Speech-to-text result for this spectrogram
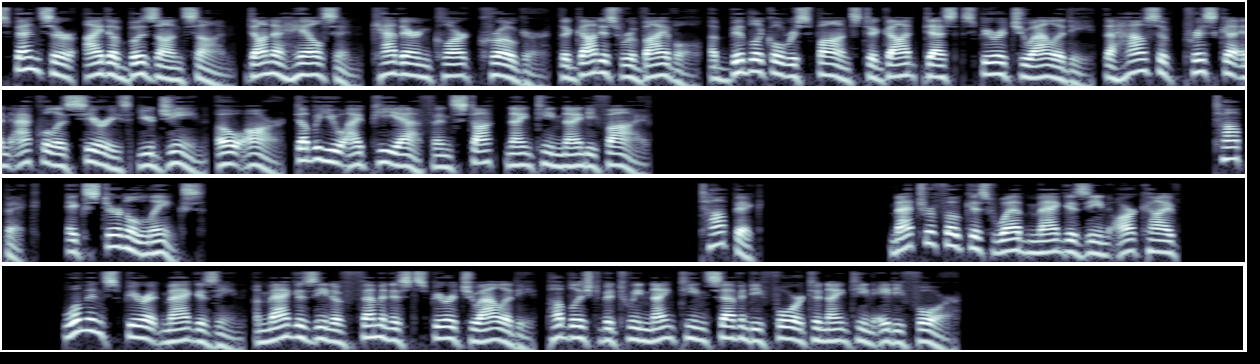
Spencer, Ida Besançon, Donna Hailson, Catherine Clark Kroeger, The Goddess Revival, A Biblical Response to God Spirituality, The House of Prisca and Aquila Series Eugene, O.R., WIPF and Stock, 1995. External links Matrifocus Web Magazine Archive Woman Spirit Magazine, a magazine of feminist spirituality, published between 1974 to 1984.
